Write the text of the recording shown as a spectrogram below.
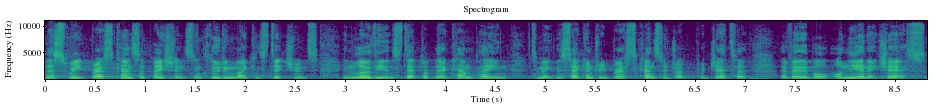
this week breast cancer patients, including my constituents in Lothian, stepped up their campaign to make the secondary breast cancer drug Progetta available on the NHS.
